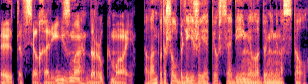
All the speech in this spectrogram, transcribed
«Это все харизма, друг мой». Алан подошел ближе и оперся обеими ладонями на стол.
